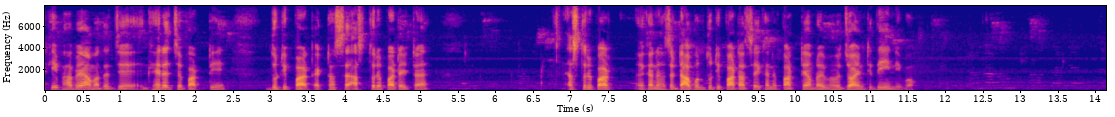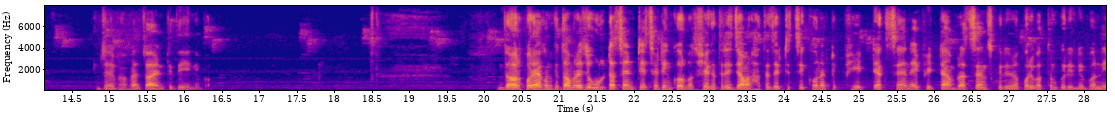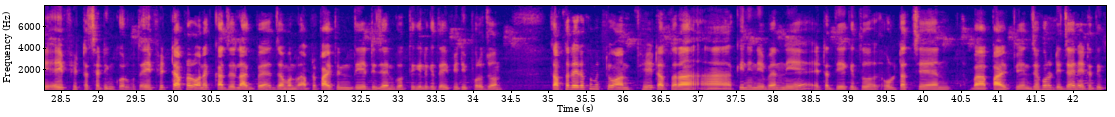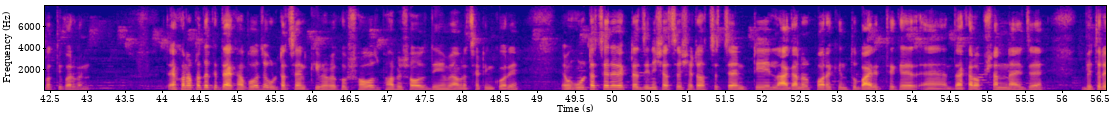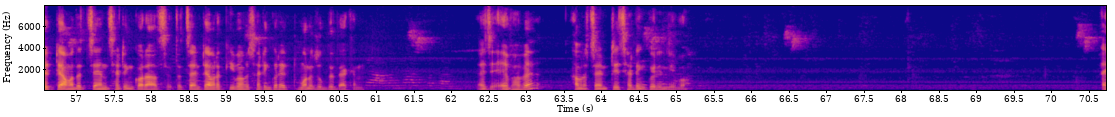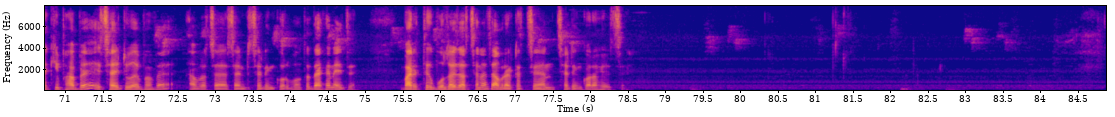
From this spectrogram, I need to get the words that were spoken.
একইভাবে আমাদের যে ঘেরের যে পার্টটি দুটি পার্ট একটা হচ্ছে আস্তরে পার্ট এটা আস্তরে পার্ট এখানে হচ্ছে ডাবল দুটি পার্ট আছে, এখানে পার্টটি আমরা এইভাবে জয়েন্টটি দিয়ে নিব। যে এইভাবে জয়েন্টটি দিয়ে নিব। দেওয়ার পরে এখন কিন্তু আমরা এই যে উল্টা চেনটি সেটিং করব সেক্ষেত্রে এই যে আমার হাতে যে একটি চিকন একটি ফিট দেখছেন এই ফিটটা আমরা চেঞ্জ করে নেব, পরিবর্তন করে নিব, নিয়ে এই ফিটটা সেটিং করব। তো এই ফিটটা আপনার অনেক কাজে লাগবে, যেমন আপনি পাইপিং দিয়ে ডিজাইন করতে গেলে কিন্তু এই ফিটই প্রয়োজন। তো আপনারা এরকম একটি ওয়ান ফিট আপনারা কিনে নেবেন, নিয়ে এটা দিয়ে কিন্তু উল্টা চেন বা পাইপিং যে কোনো ডিজাইন এটা দিয়ে করতে পারবেন। তো এখন আপনাদেরকে দেখাবো যে উল্টা চেন কীভাবে খুব সহজভাবে, সহজ নিয়মে আমরা সেটিং করে। এবং উল্টা চেনের একটা জিনিস আছে, সেটা হচ্ছে চেনটি লাগানোর পরে কিন্তু বাইরের থেকে দেখার অপশান নাই যে ভিতরে একটি আমাদের চেন সেটিং করা আছে। তো চেনটি আমরা কীভাবে সেটিং করি একটু মনোযোগ দিয়ে দেখেন। এই যে এভাবে আমরা চেনটি সেটিং করে নিব। একইভাবে এই সাইডেও এভাবে আমরা চেনটি সেটিং করব। তো দেখেন এই যে বাড়ির থেকে বোঝাই যাচ্ছে না যে আমরা একটা চেন সেটিং করা হয়েছে।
